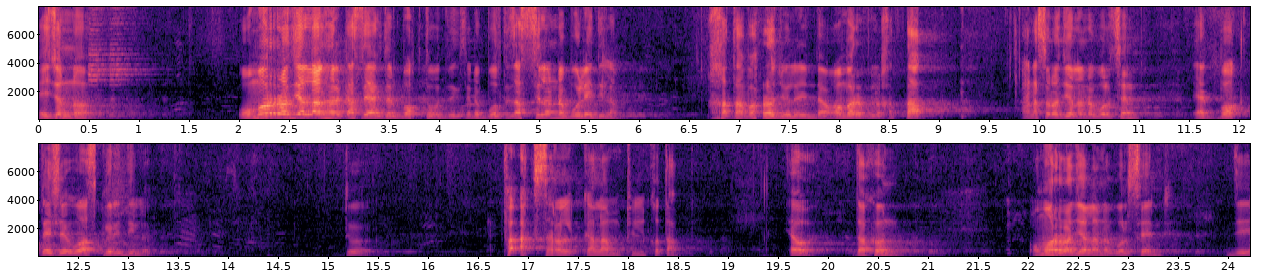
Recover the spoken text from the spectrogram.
এই জন্য ওমর রাজিয়াল্লাহর কাছে একজন বক্তব্য দেখছে এটা বলতে চাচ্ছিলাম না, বলেই দিলাম। খতাব রাজুল ইন্দা ওমর আব্দুল খত্তাব। আনাস রাজিয়াল্লাহ বলছেন এক বক্তা এসে ওয়াজ করে দিল। তো আকসার আল কালাম ফিল খতাব। ও, তখন অমর রাজিয়াল্লাহ বলছেন যে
